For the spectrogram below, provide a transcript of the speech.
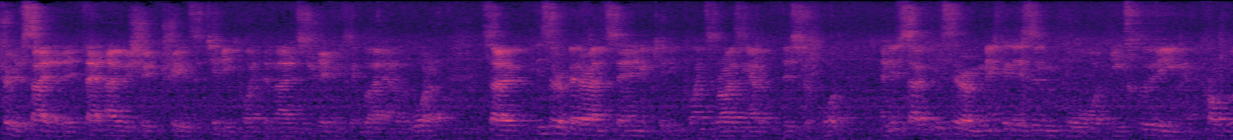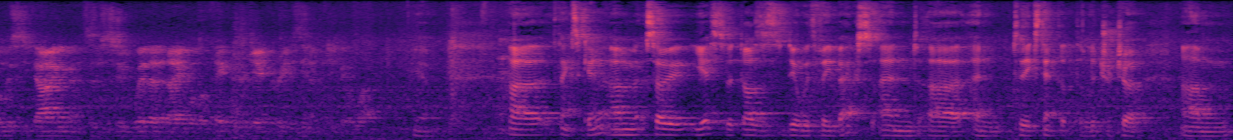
true to say that if that overshoot triggers a tipping point, then those trajectories get blown out of the water. So, is there a better understanding of tipping points arising out of this report? And if so, is there a mechanism for including probabilistic arguments as to whether they will affect trajectories in a particular way? Yeah. Uh, thanks, Ken. Um, so yes, it does deal with feedbacks, and uh, and to the extent that the literature um,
